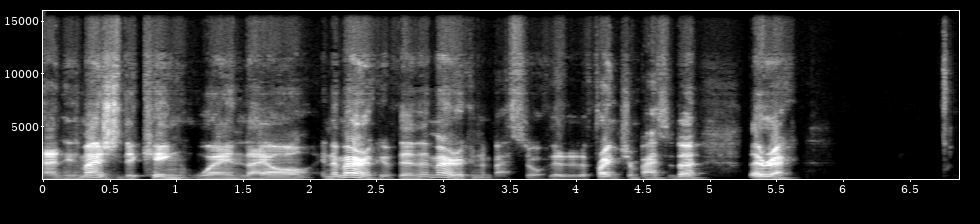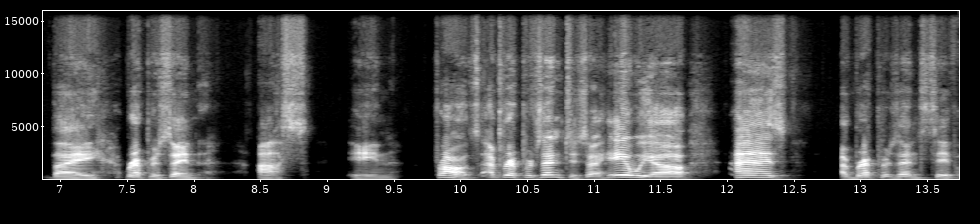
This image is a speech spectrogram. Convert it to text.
and His Majesty the King when they are in America. If they're the American ambassador, if they're the French ambassador, they re- they represent us in France as representatives. So here we are as a representative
